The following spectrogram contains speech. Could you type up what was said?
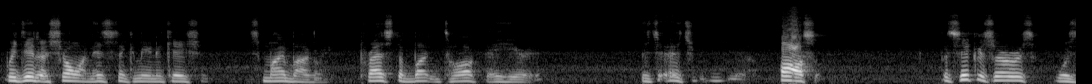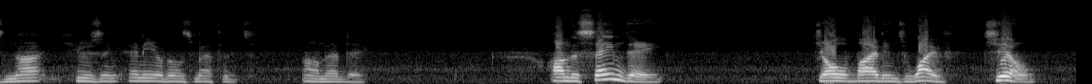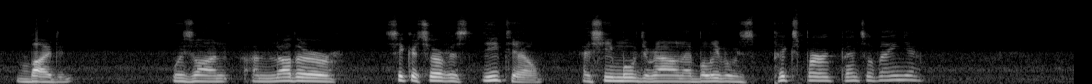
We did a show on instant communication. It's mind-boggling. Press the button, talk, they hear it. It's, it's awesome. But Secret Service was not using any of those methods on that day. On the same day, Joe Biden's wife, Jill Biden, was on another Secret Service detail as she moved around, I believe it was Pittsburgh, Pennsylvania.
